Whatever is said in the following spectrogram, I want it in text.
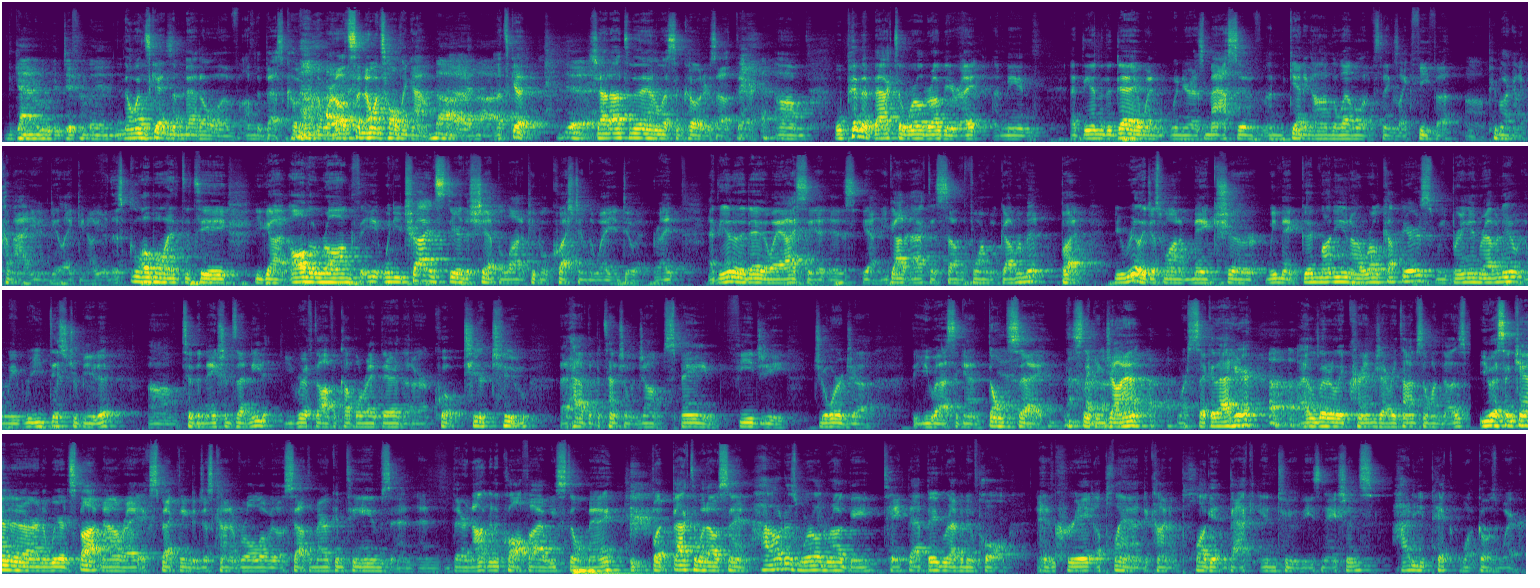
the game a little bit differently. And No one's getting the medal of I'm the best coder in the world, so no one's holding out. No, no. That's good. Yeah. Shout out to the analysts and coders out there. Um, we'll pivot back to World Rugby, right? I mean, at the end of the day, when, when you're as massive and getting on the level of things like FIFA, uh, people are going to come at you and be like, you know, you're this global entity. You got all the wrong things. When you try and steer the ship, a lot of people question the way you do it, right? At the end of the day, the way I see it is, yeah, you got to act as some form of government, but you really just want to make sure we make good money in our World Cup years, we bring in revenue, and we redistribute it um, to the nations that need it. You riffed off a couple right there that are, quote, tier two, that have the potential to jump Spain, Fiji, Georgia, the U.S. again. Don't say sleeping giant. We're sick of that here. I literally cringe every time someone does. US and Canada are in a weird spot now, right? Expecting to just kind of roll over those South American teams, and, and they're not going to qualify. We still may. But back to what I was saying how does World Rugby take that big revenue pull and create a plan to kind of plug it back into these nations? How do you pick what goes where?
